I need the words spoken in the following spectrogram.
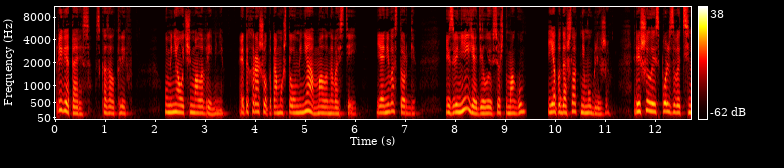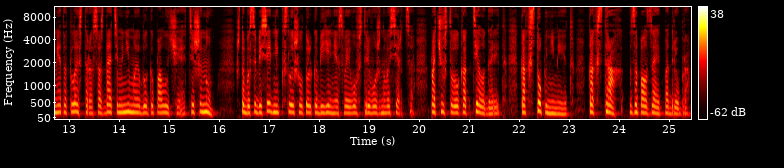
«Привет, Арис», — сказал Клифф. «У меня очень мало времени. Это хорошо, потому что у меня мало новостей. Я не в восторге. Извини, я делаю все, что могу». Я подошла к нему ближе. Решила использовать метод Лестера, создать мнимое благополучие, тишину, чтобы собеседник слышал только биение своего встревоженного сердца, почувствовал, как тело горит, как стопы немеют, как страх заползает под ребра.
